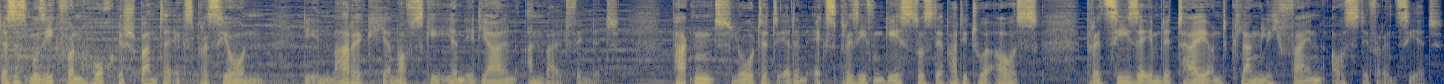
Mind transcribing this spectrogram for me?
Das ist Musik von hochgespannter Expression, die in Marek Janowski ihren idealen Anwalt findet. Packend lotet er den expressiven Gestus der Partitur aus, präzise im Detail und klanglich fein ausdifferenziert.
